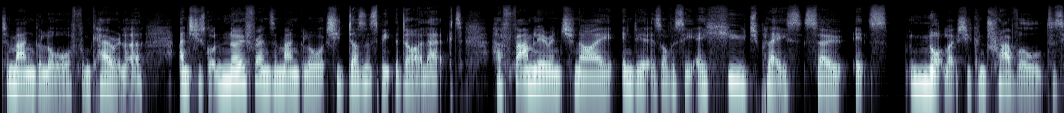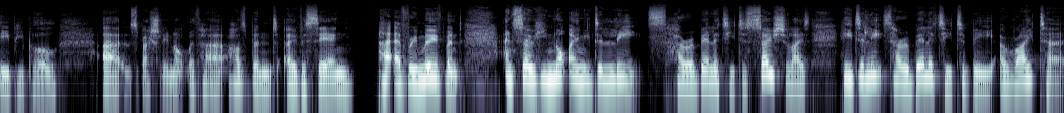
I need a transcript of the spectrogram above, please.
to Mangalore from Kerala, and she's got no friends in Mangalore. She doesn't speak the dialect. Her family are in Chennai. India is obviously a huge place, so it's not like she can travel to see people, uh, especially not with her husband overseeing her every movement. And so he not only deletes her ability to socialize, he deletes her ability to be a writer,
